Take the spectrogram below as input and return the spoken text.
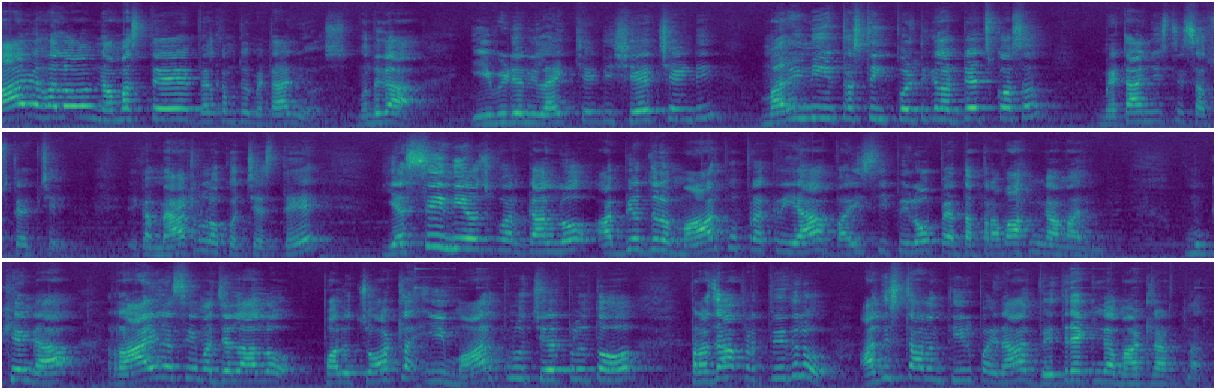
హాయ్ హలో నమస్తే వెల్కమ్ టు మెటా న్యూస్. ముందుగా ఈ వీడియోని లైక్ చేయండి షేర్ చేయండి. మరిన్ని ఇంట్రెస్టింగ్ పొలిటికల్ అప్డేట్స్ కోసం మెటా న్యూస్ని సబ్స్క్రైబ్ చేయండి. ఇక మ్యాటర్లోకి వచ్చేస్తే ఎస్సీ నియోజకవర్గాల్లో అభ్యర్థుల మార్పు ప్రక్రియ వైసీపీలో పెద్ద ప్రవాహంగా మారింది. ముఖ్యంగా రాయలసీమ జిల్లాలో పలు చోట్ల ఈ మార్పులు చేర్పులతో ప్రజాప్రతినిధులు అధిష్టానం తీరుపైన వ్యతిరేకంగా మాట్లాడుతున్నారు.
